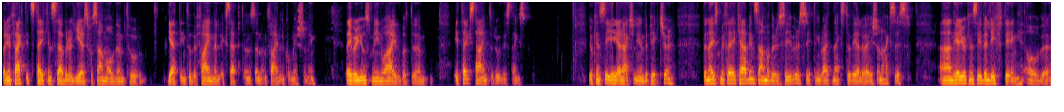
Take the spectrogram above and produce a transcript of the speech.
But in fact, it's taken several years for some of them to get into the final acceptance and then final commissioning. They were used meanwhile, but um, it takes time to do these things. You can see here actually in the picture, the Nasmyth A cabin, some of the receivers sitting right next to the elevation axis. And here you can see the lifting of, uh,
